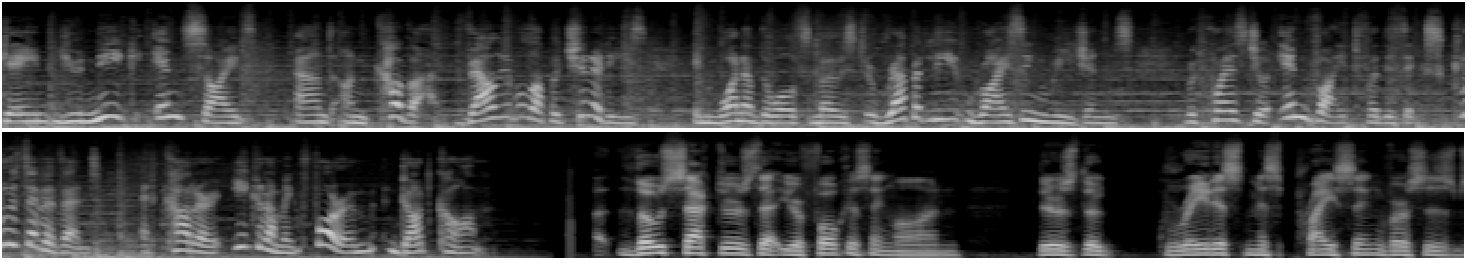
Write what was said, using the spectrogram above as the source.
gain unique insights, and uncover valuable opportunities in one of the world's most rapidly rising regions. Request your invite for this exclusive event at QatarEconomicForum.com. Those sectors that you're focusing on, there's the greatest mispricing versus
